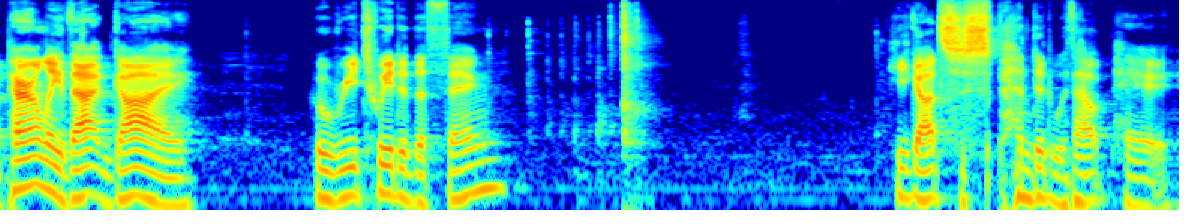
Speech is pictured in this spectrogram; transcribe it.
And apparently that guy who retweeted the thing, he got suspended without pay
